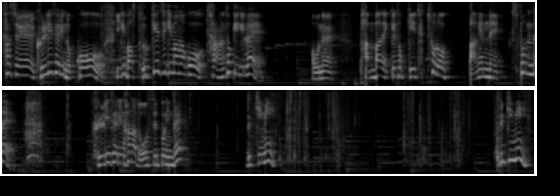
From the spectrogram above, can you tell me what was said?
사실 글리세린 넣고 이게 막 으깨지기만 하고 잘 안 섞이길래 아, 오늘 반반 액계 섞기 최초로 망했네 싶었는데 글리세린 하나 넣었을 뿐인데 느낌이 느낌이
